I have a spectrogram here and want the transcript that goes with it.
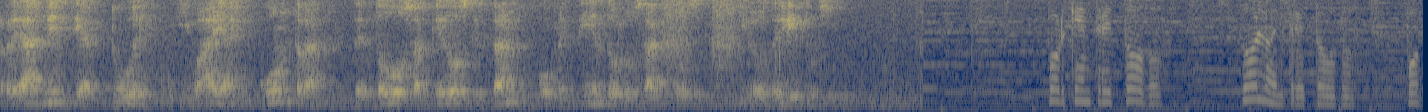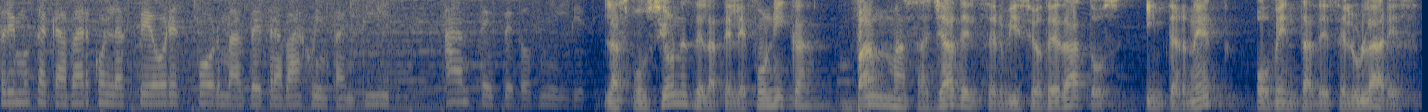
realmente actúe y vaya en contra de todos aquellos que están cometiendo los actos y los delitos. Porque entre todos, solo entre todos, podremos acabar con las peores formas de trabajo infantil antes de 2010. Las funciones de la telefónica van más allá del servicio de datos, internet o venta de celulares.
